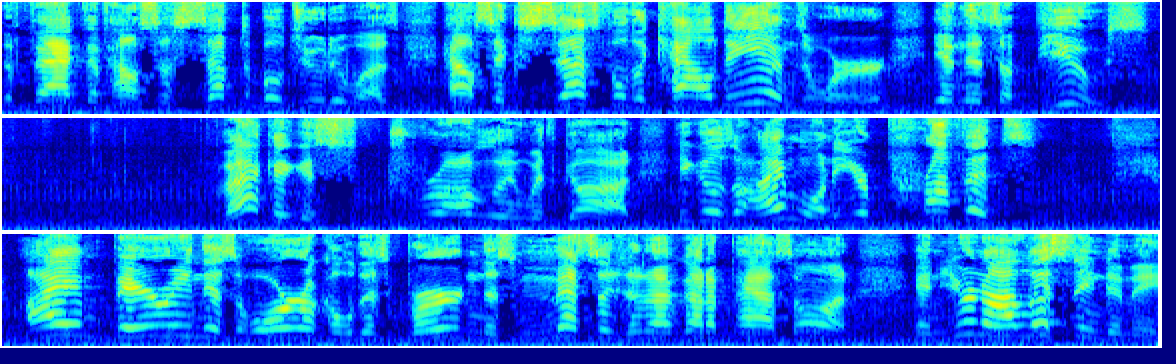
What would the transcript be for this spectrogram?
the fact of how susceptible Judah was, how successful the Chaldeans were in this abuse, Habakkuk is struggling with God. He goes, I'm one of your prophets. I am bearing this oracle, this burden, this message that I've got to pass on, and you're not listening to me.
